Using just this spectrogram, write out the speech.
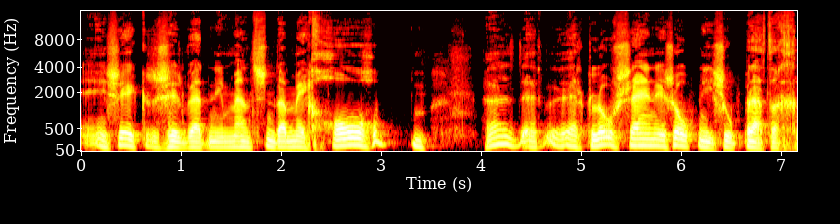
In zekere zin werden die mensen daarmee geholpen. Werkloos zijn is ook niet zo prettig.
